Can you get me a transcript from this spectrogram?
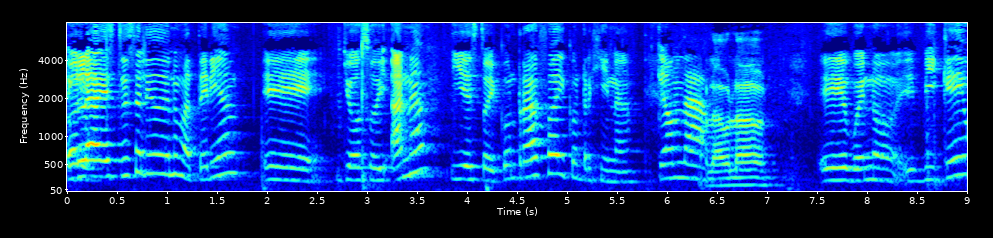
Hola, estoy saliendo de una materia. Eh, yo soy Ana y estoy con Rafa y con Regina. ¿Qué onda? Hola, hola. Eh, bueno, eh, vi que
